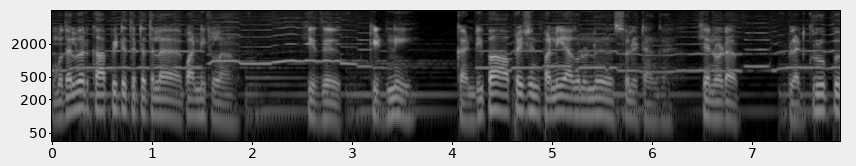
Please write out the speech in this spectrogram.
முதல்வர் காப்பீட்டு திட்டத்தில் பண்ணிக்கலாம். இது கிட்னி. கண்டிப்பாக ஆப்ரேஷன் பண்ணி ஆகணும்னு சொல்லிட்டாங்க. என்னோட பிளட் குரூப்பு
